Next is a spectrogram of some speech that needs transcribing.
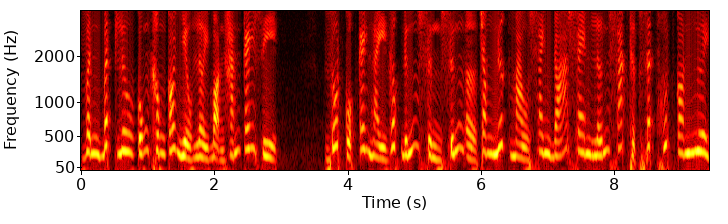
Vân bất lưu cũng không có nhiều lời bọn hắn cái gì. Rốt cuộc cái này gốc đứng sừng sững ở trong nước màu xanh đóa sen lớn xác thực rất hút con ngươi.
